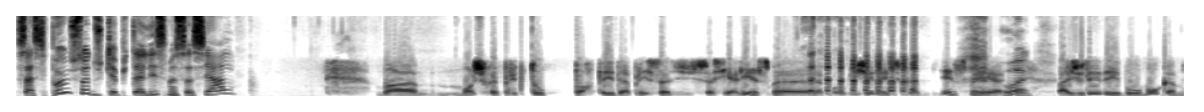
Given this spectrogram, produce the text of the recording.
Ça se peut, ça, du capitalisme social? Bah, moi, je serais plutôt porté d'appeler ça du socialisme, euh, pas obligé d'être du communisme, mais euh, ouais. ajouter des beaux mots comme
